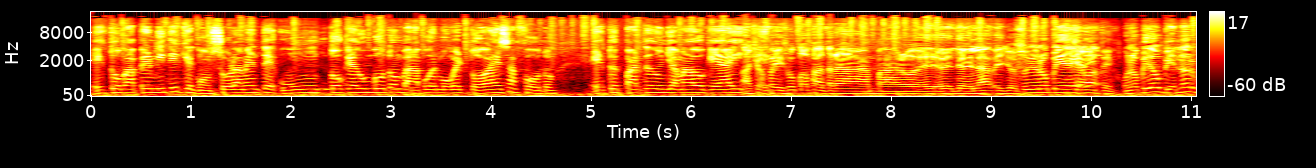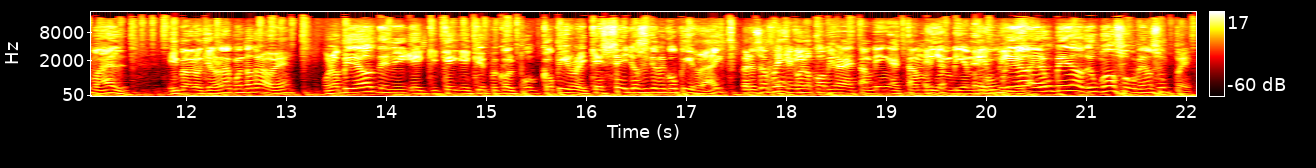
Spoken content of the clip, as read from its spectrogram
Esto va a permitir que con solamente un toque de un botón vas a poder mover todas esas fotos. Esto es parte de un llamado que hay. Hacho, eh, Facebook va para atrás, mano. De, de- de verdad, yo subí unos videos. ¿Qué viste? Unos videos bien normal. Y me bloquearon la cuenta otra vez. Unos videos de eh, que, que- que- copyright. ¿Qué sé yo si tiene copyright? pero eso fue. Es que con los copyrights están bien, están Esto- bien, bien, bien. un video, era un video de un oso comiéndose un pez.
